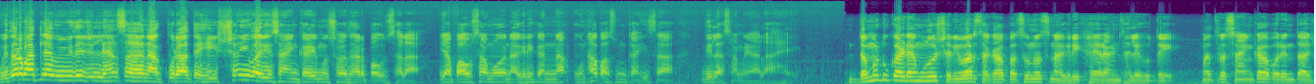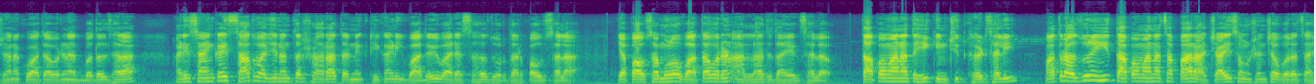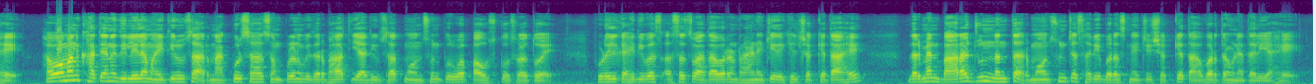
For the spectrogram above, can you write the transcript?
विदर्भातल्या विविध जिल्ह्यांसह नागपुरातही शनिवारी सायंकाळी मुसळधार पाऊस झाला. या पावसामुळे नागरिकांना उन्हापासून काहीसा दिलासा मिळाला आहे. दमट उकाड्यामुळे शनिवार सकाळपासूनच नागरिक हैराण झाले होते. मात्र सायंकाळपर्यंत अचानक वातावरणात बदल झाला आणि सायंकाळी सात वाजेनंतर शहरात अनेक ठिकाणी वादळी वाऱ्यासह जोरदार पाऊस झाला. या पावसामुळे वातावरण आल्हाददायक झालं. तापमानातही किंचित घट झाली मात्र अजूनही तापमानाचा पारा चाळीस अंशांच्या वरच आहे. हवामान खात्यानं दिलेल्या माहितीनुसार नागपूरसह संपूर्ण विदर्भात या दिवसात मान्सूनपूर्व पाऊस कोसळतोय. पुढील काही दिवस असंच वातावरण राहण्याची देखील शक्यता आहे. दरम्यान बारा जून नंतर मान्सूनच्या सरी बरसण्याची शक्यता वर्तवण्यात आली आहे.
